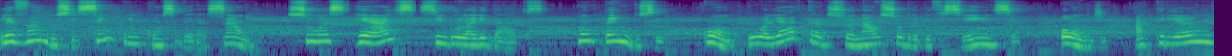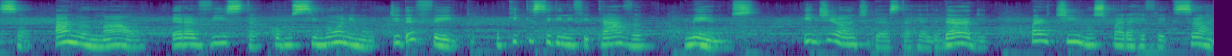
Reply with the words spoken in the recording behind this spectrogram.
levando-se sempre em consideração suas reais singularidades, rompendo-se com o olhar tradicional sobre a deficiência, onde a criança anormal era vista como sinônimo de defeito, o que, que significava menos. E diante desta realidade, partimos para a reflexão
